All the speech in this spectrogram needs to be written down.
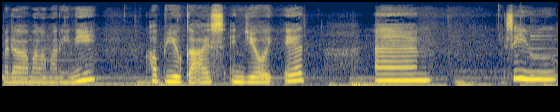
pada malam hari ini. Hope you guys enjoy it and see you.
